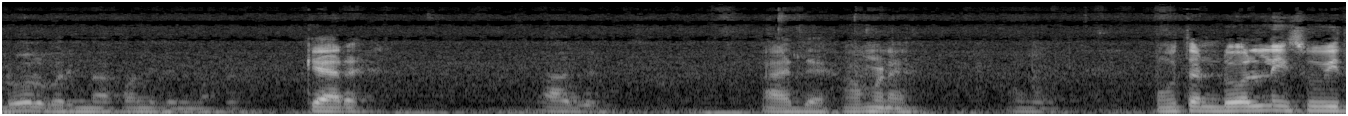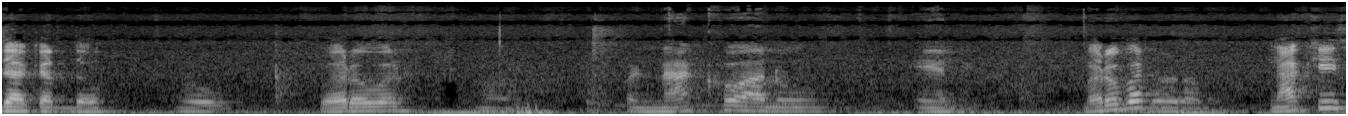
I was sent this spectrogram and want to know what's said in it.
ડોલ ભરી નાખવાની ક્યારે? આજે. આજે હમણે. હું તને ડોલની સુવિધા કરી દઉં. બરોબર? પણ નાખવાનું એને બરોબર? નાખીશ?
